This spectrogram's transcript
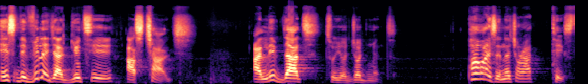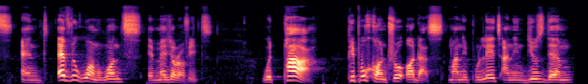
Is the villager guilty as charged? I leave that to your judgment. Power is a natural taste, and everyone wants a measure of it. With power, people control others, manipulate and induce them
